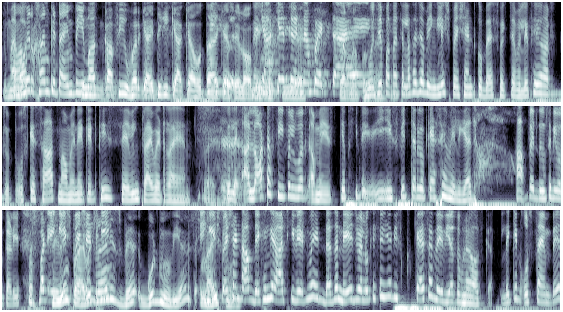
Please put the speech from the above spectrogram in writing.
मैं आमिर खान के टाइम पे ये बात हम्म, काफ़ी उभर के आई थी कि क्या क्या होता है कैसे लॉबी क्या क्या करना पड़ता है। मुझे पता चला था जब इंग्लिश पेशेंट को बेस्ट पिक्चर मिली थी और उसके साथ नॉमिनेटेड थी सेविंग प्राइवेट रायन तो like a lot of people were amazed कि भाई इस पिक्चर को कैसे मिल गया? जो वहाँ पे दूसरी वो कड़ी but English Patient is good movie यार. इंग्लिश पेशेंट आप देखेंगे आज की डेट में it doesn't age well okay यार इसको कैसे दे दिया तुमने ऑस्कर लेकिन उस टाइम पे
